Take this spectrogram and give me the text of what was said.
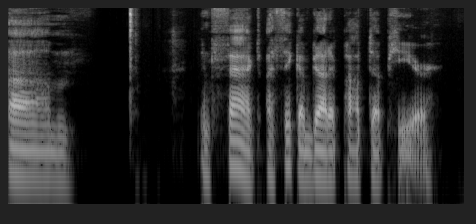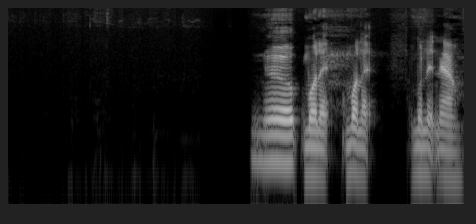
Um, in fact, I think I've got it popped up here. Nope. I'm on it. I'm on it. I'm on it now.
